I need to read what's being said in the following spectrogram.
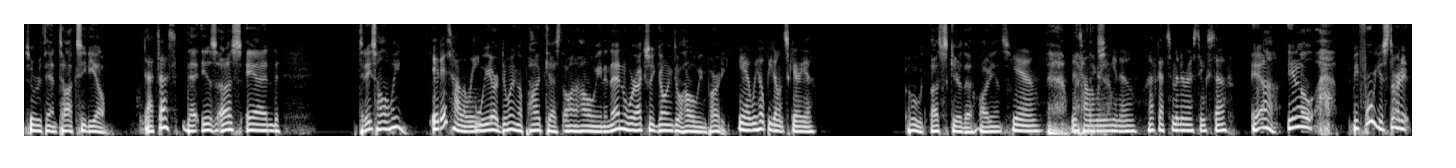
So Ruth Ann Talk CDL. That's us. That is us. And today's Halloween. It is Halloween. We are doing a podcast on Halloween, and then we're actually going to a Halloween party. yeah, we hope you don't scare you. Who us scare the audience? Yeah, Yeah, I it's Halloween. so. You know, I've got some interesting stuff. Yeah, you know, before we get started,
